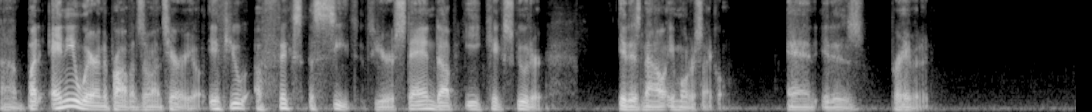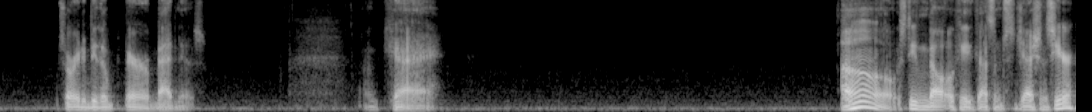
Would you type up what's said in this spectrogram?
Uh, but anywhere in the province of Ontario, if you affix a seat to your stand up e kick scooter, it is now a motorcycle and it is prohibited. Sorry to be the bearer of bad news. Okay. Oh, Stephen Bell. Okay, got some suggestions here.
